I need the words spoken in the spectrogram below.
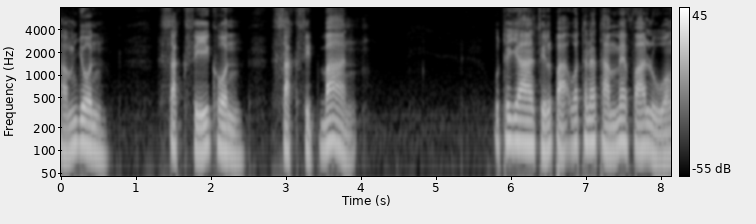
หำยนต์ศักดิ์ศรีคน ศักดิ์สิทธิ์บ้าน อุทยานศิลปะวัฒนธรรมแม่ฟ้าหลวง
